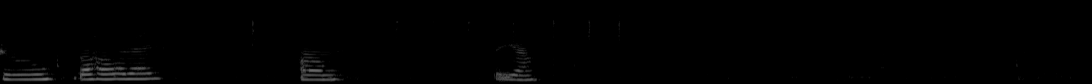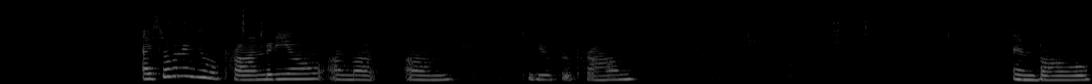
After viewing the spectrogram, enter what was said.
to the holiday. Um, but yeah. I still want to do a prom video on what, um, to do for prom. And ball.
